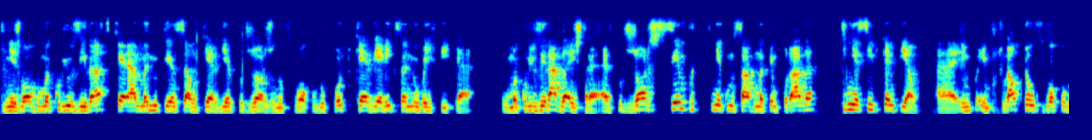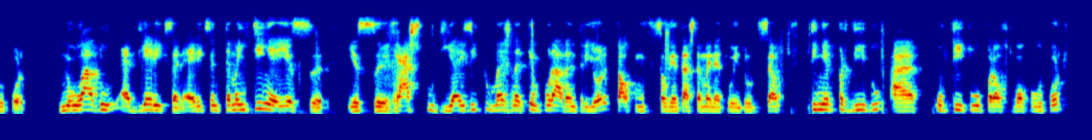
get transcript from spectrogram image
Tinhas logo uma curiosidade, que era a manutenção quer de Artur Jorge no Futebol Clube do Porto, quer de Eriksen no Benfica. Uma curiosidade extra, Artur Jorge sempre que tinha começado uma temporada tinha sido campeão uh, em, em, Portugal pelo Futebol Clube do Porto. No lado uh, de Eriksen, Eriksen também tinha esse, esse rastro de êxito, mas na temporada anterior, tal como salientaste também na tua introdução, tinha perdido uh, o título para o Futebol Clube Porto,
